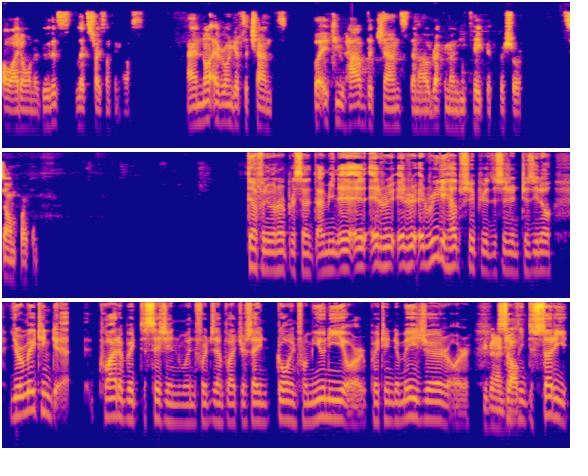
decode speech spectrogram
oh I don't want to do this let's try something else. And not everyone gets a chance, but if you have the chance, then I would recommend you take it for sure. It's so important. Definitely, one hundred percent. I mean, it it it, it, it really helps shape your decision because you know you're making quite a big decision when, for example, like you're saying, going from uni or picking the major or Even a job. something to study.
